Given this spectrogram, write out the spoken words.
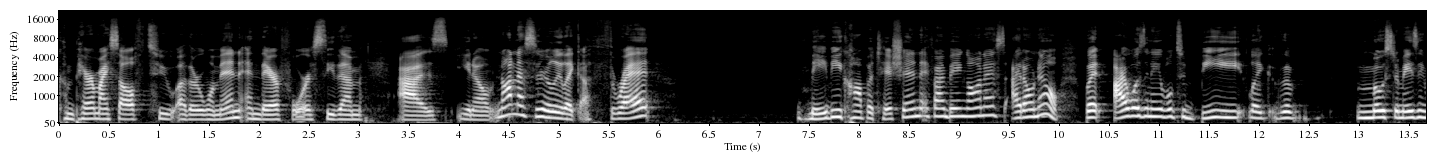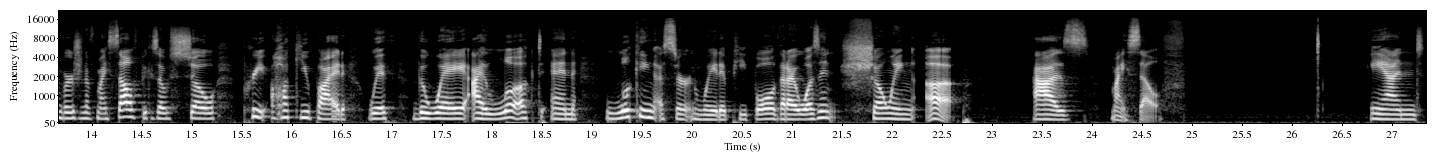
compare myself to other women and therefore see them as, you know, not necessarily like a threat, maybe competition, if I'm being honest. I don't know. But I wasn't able to be like the most amazing version of myself because I was so preoccupied with the way I looked and looking a certain way to people that I wasn't showing up as myself. And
